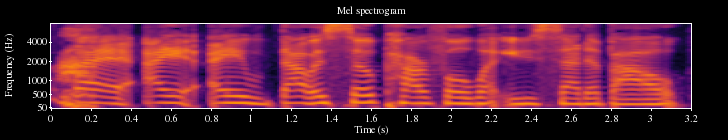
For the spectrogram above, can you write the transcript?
but I I that was so powerful what you said about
